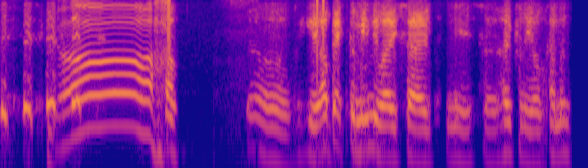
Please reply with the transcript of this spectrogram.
is. oh. Oh, yeah, I'll back them anyway, so yeah, so hopefully I'll come in.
